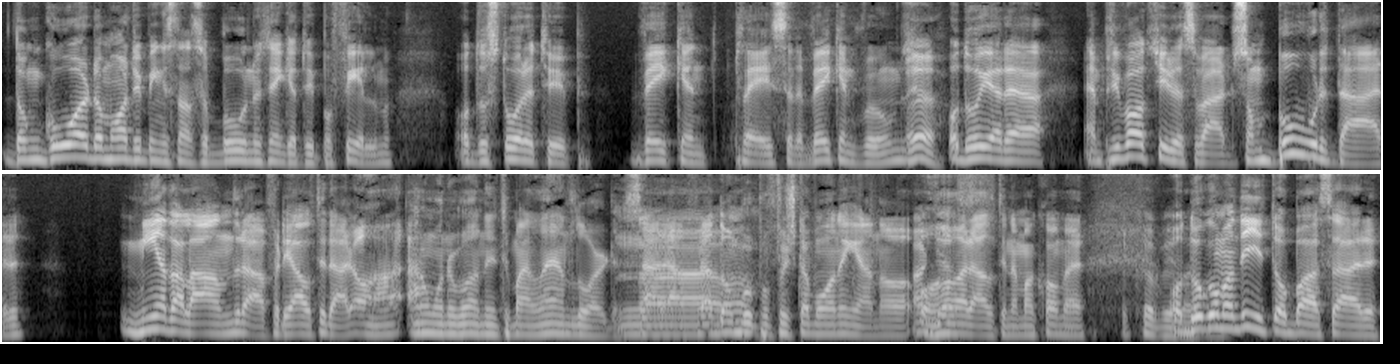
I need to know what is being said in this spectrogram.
de går, de har typ ingenstans att bo, nu tänker jag typ på film, och då står det typ vacant place eller vacant rooms, Ja. och då är det en privat hyresvärd som bor där med alla andra, för det är alltid där, oh, I don't want to run into my landlord. Så här, för att de bor på första våningen och, och hör alltid när man kommer. Och då går man dit och bara så här,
